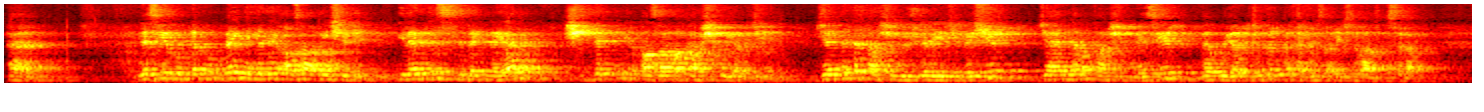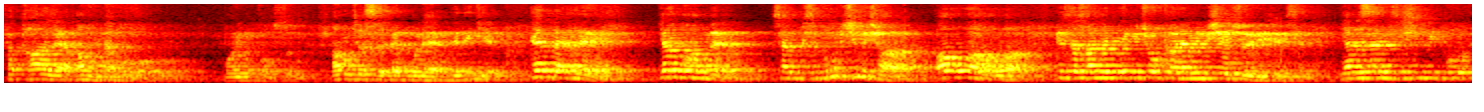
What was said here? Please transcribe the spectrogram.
He. Nezirun lekum beyne yedey azabin şedid. İleride sizi bekleyen şiddetli bir azaba karşı uyarıcıyım. Cennete karşı müjdeleyici beşir, cehenneme karşı nezir ve uyarıcıdır Efendimiz Aleyhisselatü Vesselam. Fekale ammehu boynu kopsun. Amcası Ebu Leheb dedi ki tembelle ya Muhammed sen bizi bunun için mi çağırdın? Allah Allah. Biz de zannettik ki çok önemli bir şey söyleyeceksin. Yani sen bizi şimdi bu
